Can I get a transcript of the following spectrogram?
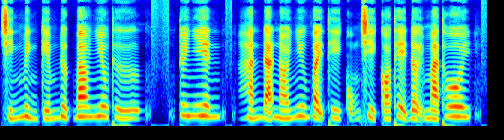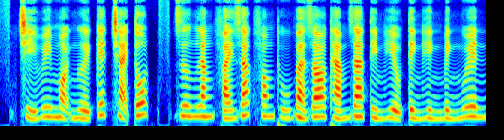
chính mình kiếm được bao nhiêu thứ. Tuy nhiên, hắn đã nói như vậy thì cũng chỉ có thể đợi mà thôi. Chỉ huy mọi người kết trại tốt, Dương Lăng phái giác phong thú và do thám gia tìm hiểu tình hình bình nguyên,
